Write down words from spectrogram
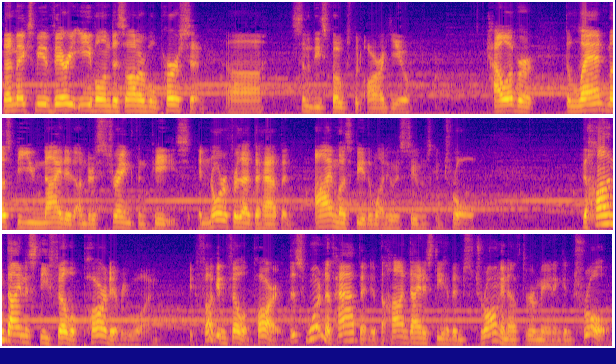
That makes me a very evil and dishonorable person. Uh, some of these folks would argue. However, the land must be united under strength and peace. In order for that to happen, I must be the one who assumes control. The Han Dynasty fell apart, everyone. It fucking fell apart. This wouldn't have happened if the Han Dynasty had been strong enough to remain in control.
